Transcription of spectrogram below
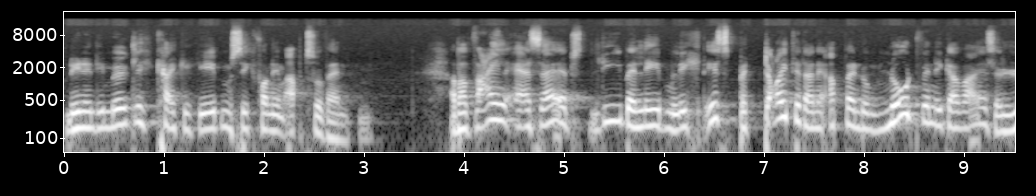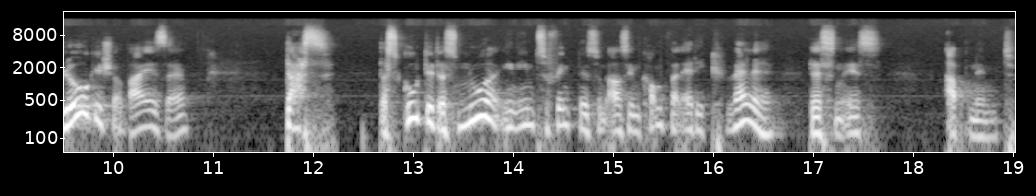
und ihnen die Möglichkeit gegeben, sich von ihm abzuwenden. Aber weil er selbst Liebe, Leben, Licht ist, bedeutet eine Abwendung notwendigerweise, logischerweise, dass das Gute, das nur in ihm zu finden ist und aus ihm kommt, weil er die Quelle dessen ist, abnimmt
